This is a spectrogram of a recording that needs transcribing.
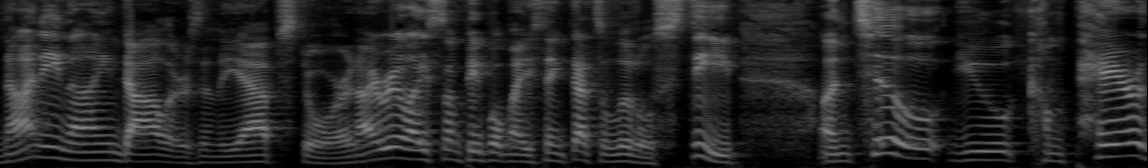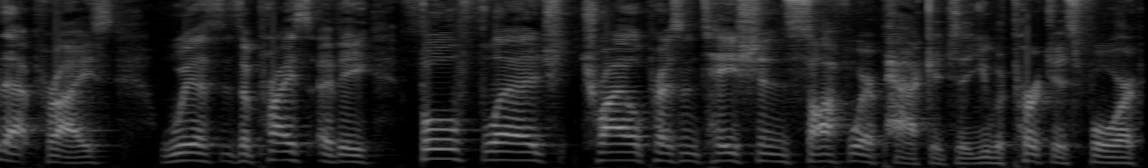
$99 in the App Store. And I realize some people may think that's a little steep until you compare that price with the price of a full-fledged trial presentation software package that you would purchase for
